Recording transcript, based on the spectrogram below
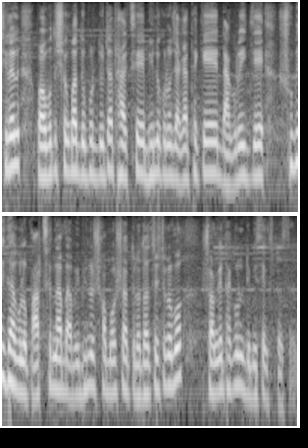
ছিলেন। পরবর্তী সংবাদ দুপুর দুইটা থাকছে। ভিন্ন কোনো জায়গা থেকে নাগরিক যে সুবিধাগুলো পাচ্ছেন না বা বিভিন্ন সমস্যা তুলে ধরার চেষ্টা করব, সঙ্গে থাকুন ডিবিসি এক্সপ্রেসের।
